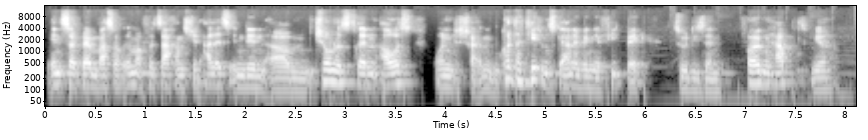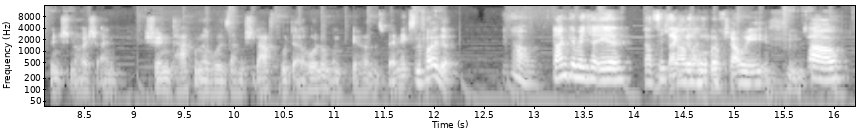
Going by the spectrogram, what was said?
Instagram, was auch immer für Sachen. Steht alles in den ähm, Shownotes drin aus und schreibt, kontaktiert uns gerne, wenn ihr Feedback zu diesen Folgen habt. Wir wünschen euch einen schönen Tag und erholsamen Schlaf, gute Erholung und wir hören uns bei der nächsten Folge. Genau. Danke, Michael, dass ich Danke, da sein durfte. Ciao. Ciao.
